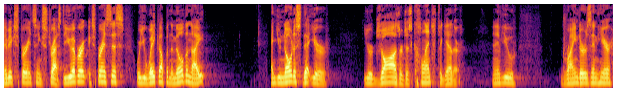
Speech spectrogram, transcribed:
Maybe experiencing stress. Do you ever experience this where you wake up in the middle of the night and you notice that your, your jaws are just clenched together? Any of you grinders in here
